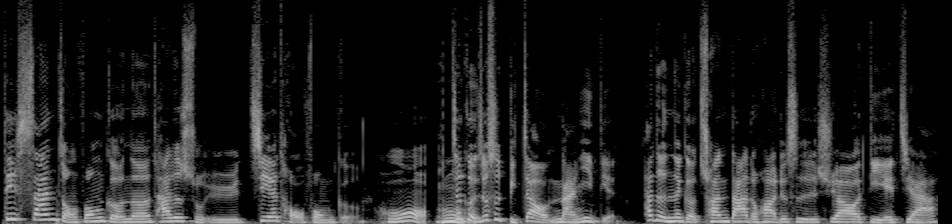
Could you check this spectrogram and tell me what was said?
第三种风格呢，它是属于街头风格，哦，嗯这个就是比较难一点。它的那个穿搭的话，就是需要叠加，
